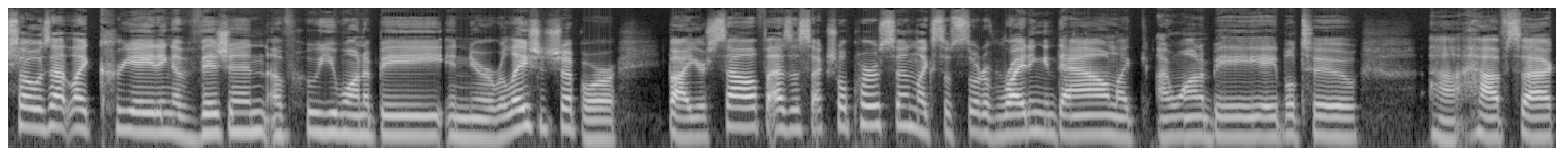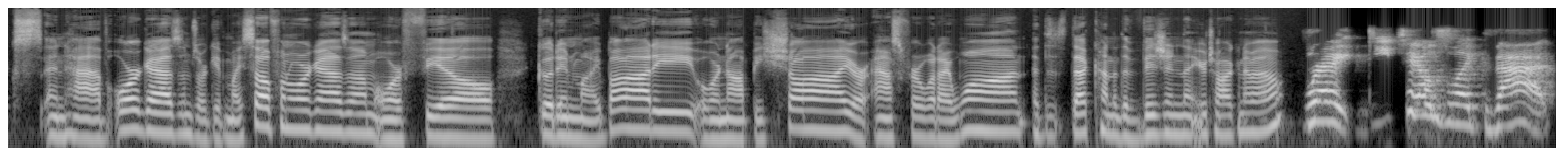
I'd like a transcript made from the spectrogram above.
so is that like creating a vision of who you want to be in your relationship or by yourself as a sexual person? Like, so sort of writing it down, like, I want to be able to uh, have sex and have orgasms or give myself an orgasm or feel good in my body or not be shy or ask for what I want. Is that kind of the vision that you're talking about? Right. Details like that.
